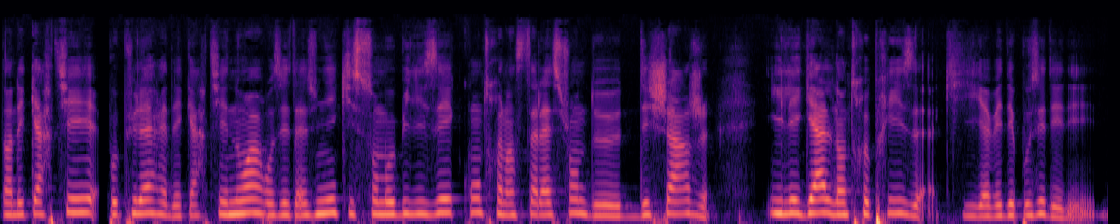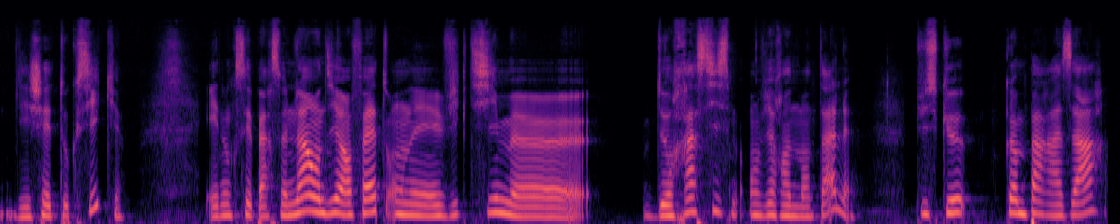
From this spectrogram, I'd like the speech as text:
dans les quartiers populaires et des quartiers noirs aux États-Unis qui se sont mobilisés contre l'installation de décharges illégales d'entreprises qui avaient déposé des, des- des déchets toxiques. Et donc ces personnes-là ont dit en fait on est victime euh, de racisme environnemental puisque comme par hasard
